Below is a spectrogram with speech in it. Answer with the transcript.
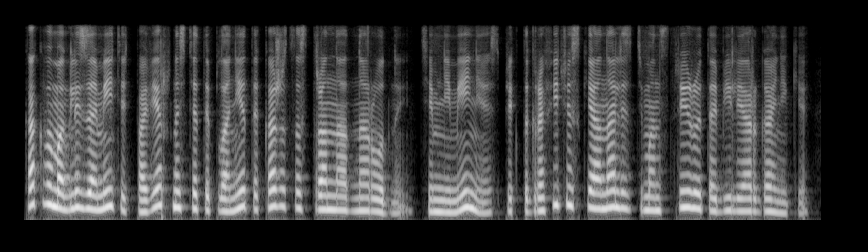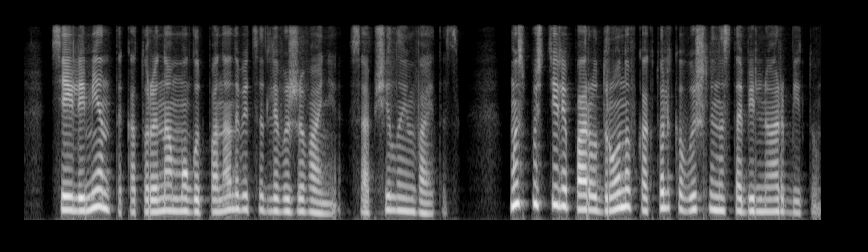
Как вы могли заметить, поверхность этой планеты кажется странно однородной. Тем не менее, спектрографический анализ демонстрирует обилие органики – все элементы, которые нам могут понадобиться для выживания», — сообщила им Вайтес. «Мы спустили пару дронов, как только вышли на стабильную орбиту.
